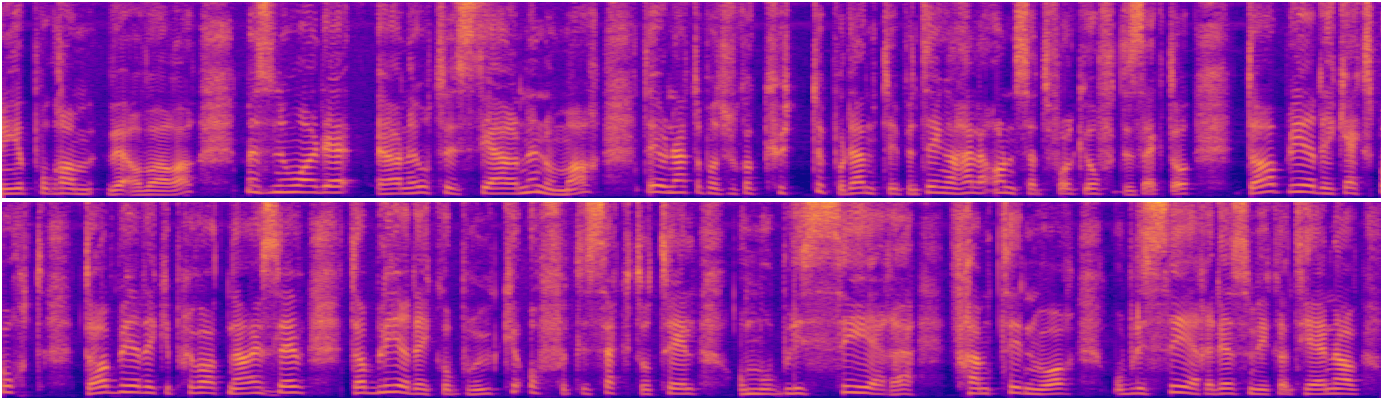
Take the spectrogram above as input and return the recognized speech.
nye programvarer. Mens noe av det han har gjort til stjernenummer, det er jo nettopp at du skal kutte på den typen ting og heller ansette folk i offentlig sektor. Da blir det ikke eksport, da blir det ikke privat næringsliv, da blir det ikke å bruke offentlig sektor til å mobilisere fremtiden vår, mobilisere det som vi kan tjene av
